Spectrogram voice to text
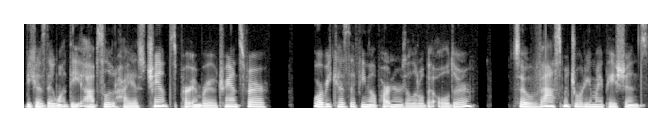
because they want the absolute highest chance per embryo transfer, or because the female partner is a little bit older. So, vast majority of my patients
